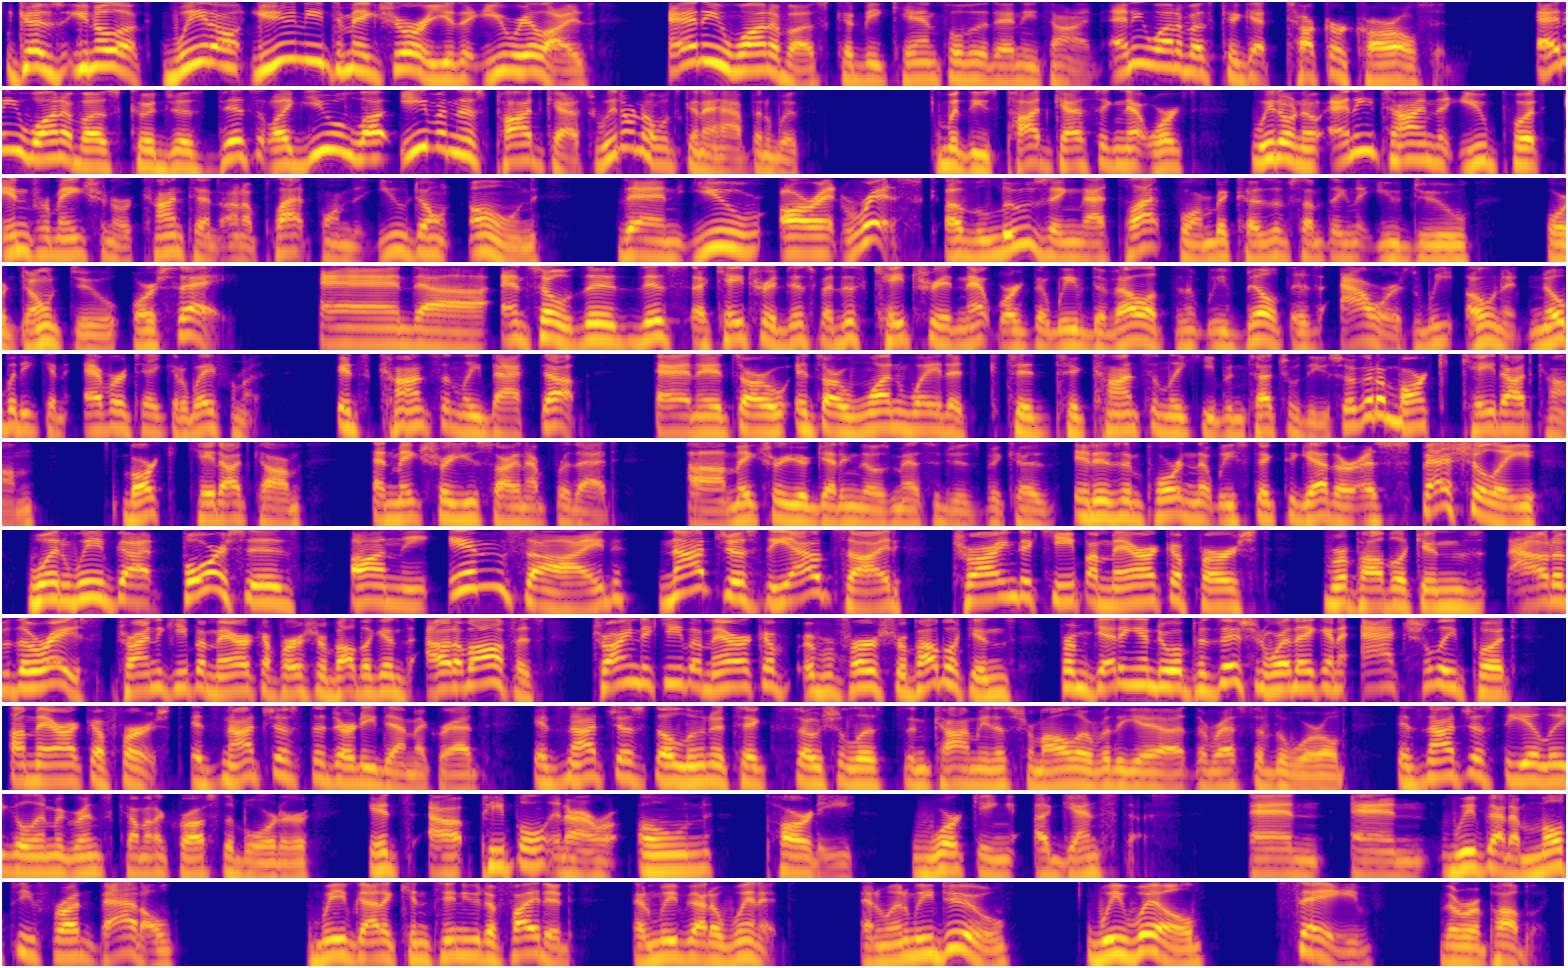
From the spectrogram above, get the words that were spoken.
because you know, look, we don't. You need to make sure you that you realize any one of us could be canceled at any time. Any one of us could get Tucker Carlson. Any one of us could just dis like you. Lo- even this podcast, we don't know what's going to happen with with these podcasting networks. We don't know any time that you put information or content on a platform that you don't own, then you are at risk of losing that platform because of something that you do or don't do or say. And uh, and so the this uh, Patriot Dispatch, this Patriot network that we've developed and that we've built is ours. We own it. Nobody can ever take it away from us. It's constantly backed up, and it's our it's our one way to to to constantly keep in touch with you. So go to markk.com, markk.com, and make sure you sign up for that. Uh, make sure you're getting those messages because it is important that we stick together, especially when we've got forces on the inside, not just the outside, trying to keep America first Republicans out of the race, trying to keep America First Republicans out of office, trying to keep America First Republicans from getting into a position where they can actually put America first. It's not just the dirty Democrats. It's not just the lunatic socialists and communists from all over the uh, the rest of the world. It's not just the illegal immigrants coming across the border. It's our people in our own party working against us. And and we've got a multi-front battle. We've got to continue to fight it and we've got to win it. And when we do, we will save the republic.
